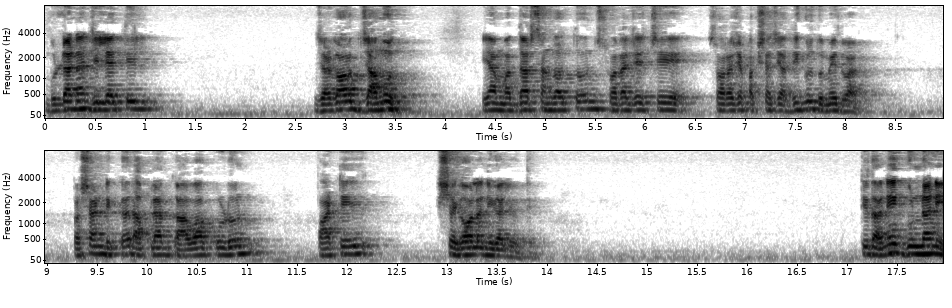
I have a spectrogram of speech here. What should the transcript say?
बुलढाणा जिल्ह्यातील जळगाव जामोद या मतदारसंघातून स्वराज्याचे स्वराज्य पक्षाचे अधिकृत उमेदवार प्रशांत डिक्कर आपल्या गावाकडून पाटे शेगावला निघाले होते. तिथं अनेक गुंडांनी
